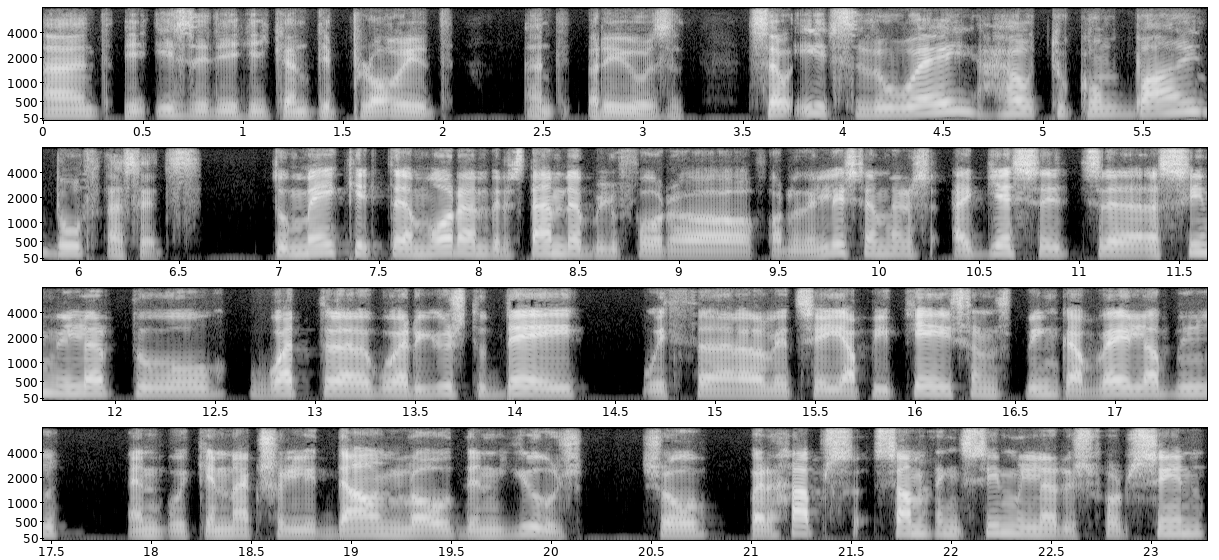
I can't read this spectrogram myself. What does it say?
and he easily he can deploy it and reuse it. So it's the way how to combine both assets. To make it uh, more understandable for uh, for the listeners, I guess it's uh, similar to what uh, we're used today with, uh, let's say, applications being available and we can actually download and use. So perhaps something similar is foreseen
